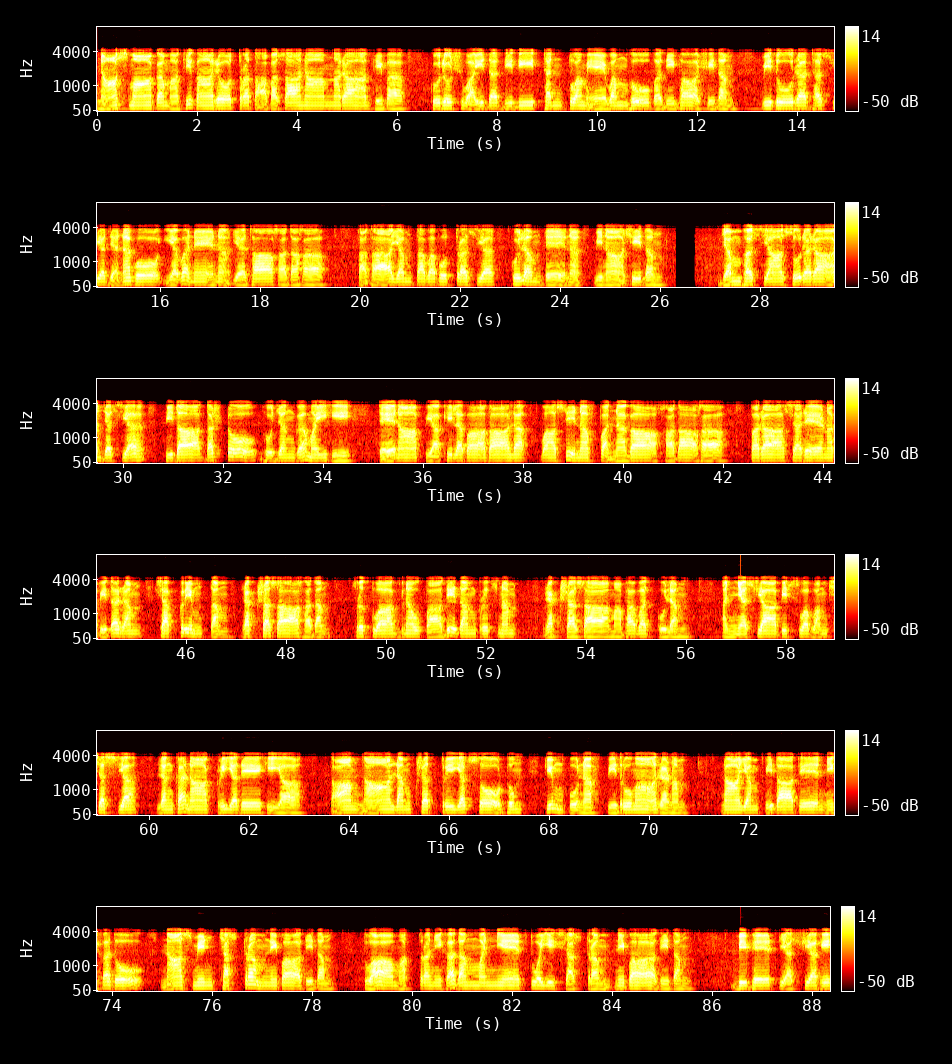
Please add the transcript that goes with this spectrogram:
नास्माकमधिकारोऽत्र तापसानां नराधिप कुरुष्वैददिदीर्थन्त्वमेवं भूपदिभाषितम् विदुरधस्य जनको यवनेन यथा हतः। तथायं तव पुत्रस्य कुलं तेन विनाशितं जम्भस्यासुरराजस्य पिता दष्टो भुजङ्गमैः तेनाप्यखिलपातालवासिनः पन्नगाहदाः पराशरेण पितरं शक्रिं तं रक्षसाहदं श्रुत्वाग्नौ पादितं कृत्स्नं रक्षसामभवत्कुलम् अन्यस्यापि स्ववंशस्य लङ्घना क्रियते हि या तां नालं क्षत्रियः सोढुं किं पुनः पितृमारणम् नायं पिता ते निहतो नास्मिञ्छस्त्रं निपातितं। त्वामत्र निहदं मन्ये त्वयि शस्त्रं निपातितं बिभेत्यस्य हि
